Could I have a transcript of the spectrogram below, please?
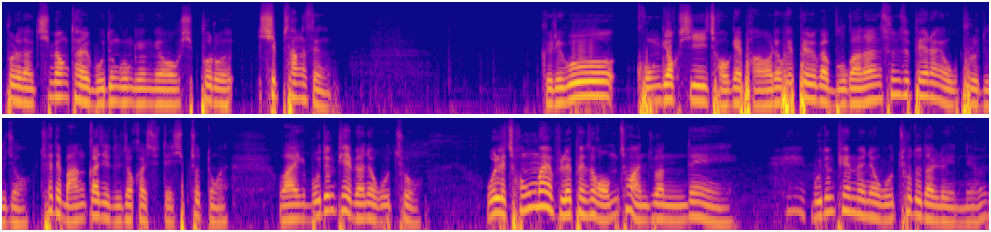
1%당 치명타율 모든 공격력 10% 10 상승. 그리고 공격 시 적의 방어력 회피율과 무관한 순수 피해량의 5% 누적. 최대 만까지 누적할 수 있대 10초 동안. 와 이게 모든 피해 면역 5초. 원래 정말 블랙팬서가 엄청 안 좋았는데 모든 피해 면역 5초도 달려 있네요.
